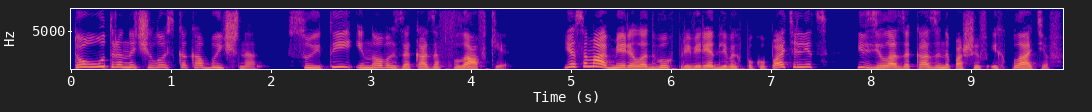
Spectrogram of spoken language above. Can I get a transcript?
То утро началось как обычно, суеты и новых заказов в лавке. Я сама обмерила двух привередливых покупательниц и взяла заказы на пошив их платьев.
